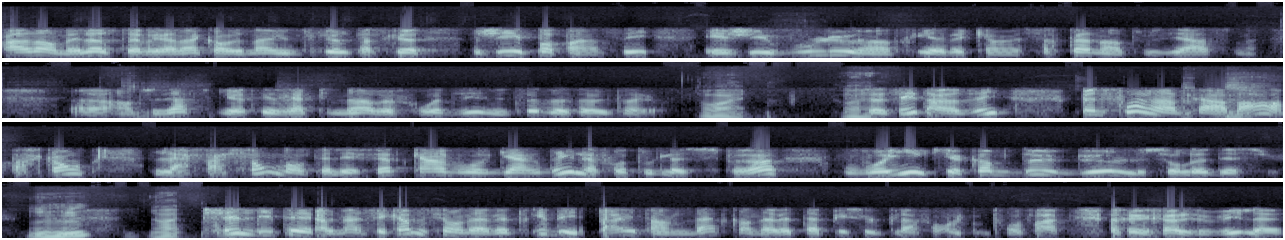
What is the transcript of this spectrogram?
Ah non, mais là, c'était vraiment complètement ridicule parce que j'y ai pas pensé et j'ai voulu rentrer avec un certain enthousiasme. Euh, enthousiasme qui a été rapidement refroidi, inutile de se le dire. Ouais. Ouais. Ceci étant dit, une fois rentré à bord, par contre, la façon dont elle est faite, quand vous regardez la photo de la Supra, vous voyez qu'il y a comme deux bulles sur le dessus. Mhm. Ouais. C'est littéralement, c'est comme si on avait pris des têtes en dedans qu'on avait tapé sur le plafond pour faire relever le,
